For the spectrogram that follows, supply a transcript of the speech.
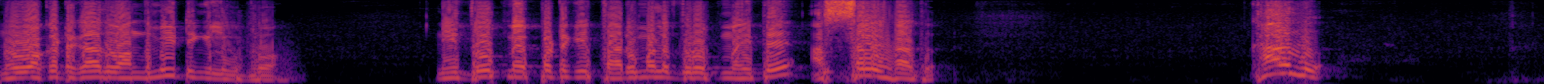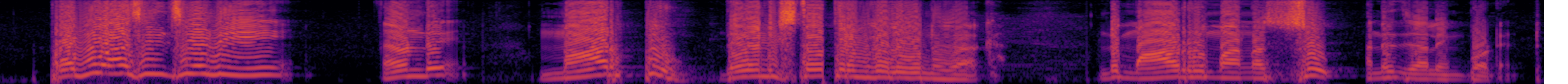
నువ్వు ఒకటి కాదు వంద మీటింగ్లకు పో. నీ ధూపం ఎప్పటికీ పరిమళ ధూపం అయితే అస్సలు కాదు. కాదు. ప్రభు ఆశించేది ఏమండి? మార్పు. దేవునికి స్తోత్రం కలుగునుగాక. అంటే మారు మనస్సు అనేది చాలా ఇంపార్టెంట్.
